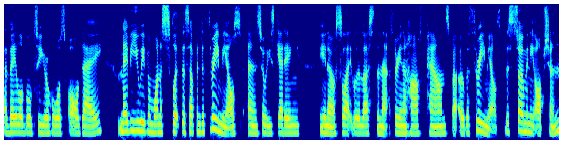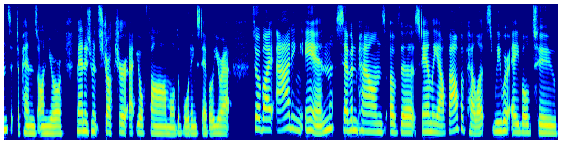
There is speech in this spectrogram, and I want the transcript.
available to your horse all day. Maybe you even want to split this up into three meals. And so he's getting you know, slightly less than that three and a half pounds, but over three meals. There's so many options. It depends on your management structure at your farm or the boarding stable you're at. So by adding in seven pounds of the Standlee alfalfa pellets, we were able to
